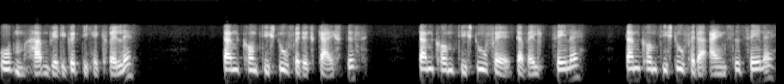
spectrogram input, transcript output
oben haben wir die göttliche Quelle, dann kommt die Stufe des Geistes, dann kommt die Stufe der Weltseele, dann kommt die Stufe der Einzelseele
